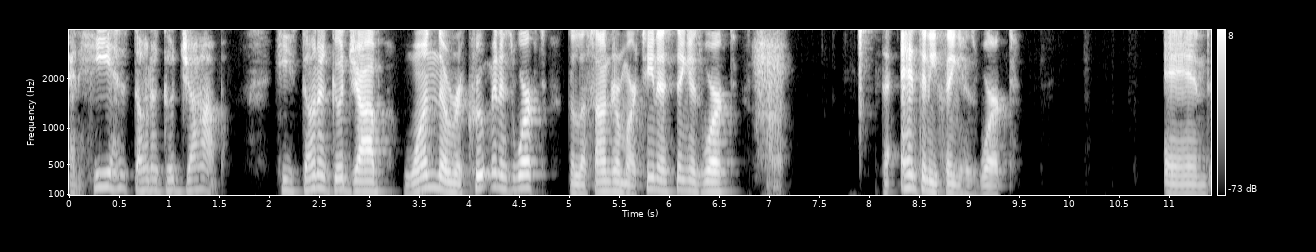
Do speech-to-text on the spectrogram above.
and he has done a good job. He's done a good job. One, the recruitment has worked. The Lisandro Martinez thing has worked. The Antony thing has worked. And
